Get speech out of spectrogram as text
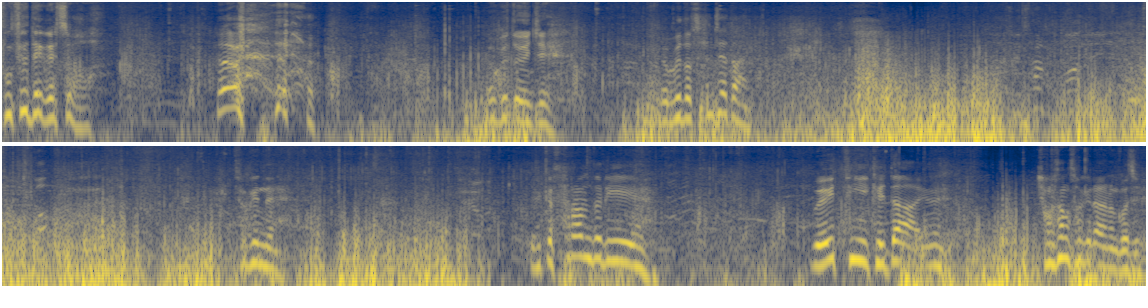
봉쇄 되겠어. 여기도 이제 여기도 천재단. 저기 있네. 이렇게 사람들이 웨이팅이 길다. 정상석이라는 거지.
